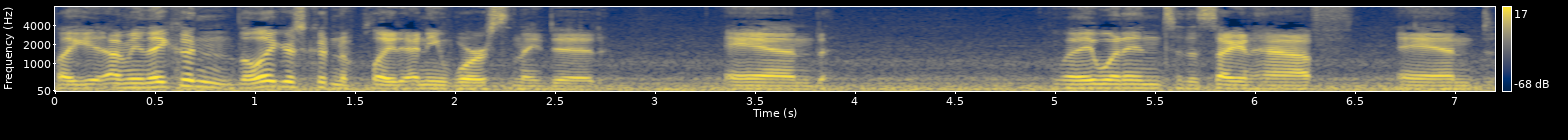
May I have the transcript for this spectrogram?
Like I mean, they couldn't the Lakers couldn't have played any worse than they did. And they went into the second half and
